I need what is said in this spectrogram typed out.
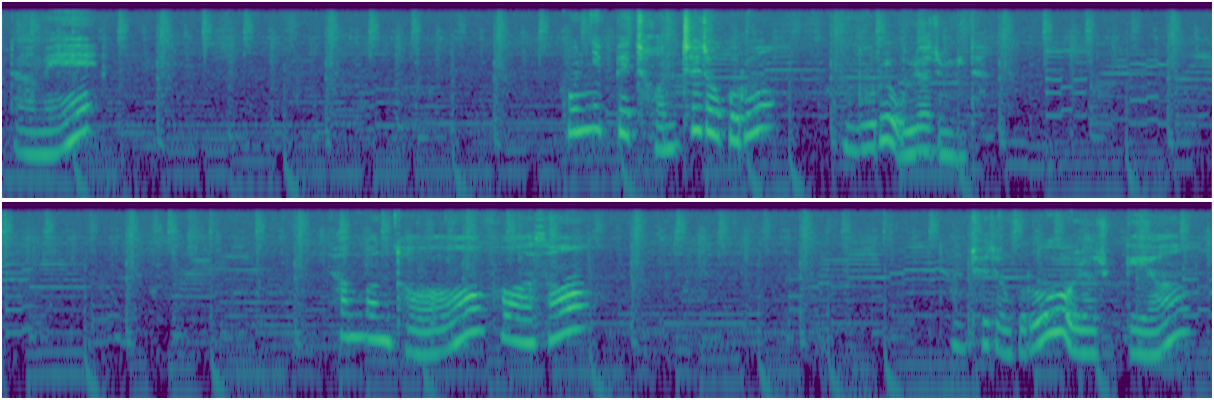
그다음에 꽃잎에 전체적으로 물을 올려줍니다. 한 번 더 퍼와서 전체적으로 올려줄게요.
